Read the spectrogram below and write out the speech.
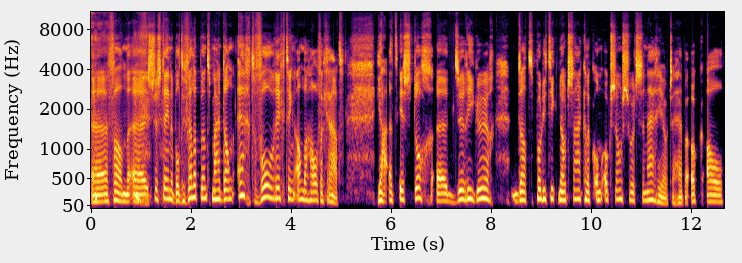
uh, van uh, sustainable development, maar dan echt vol richting anderhalve graad. Ja, het is toch uh, de rigueur dat politiek noodzakelijk om ook zo'n soort scenario te hebben. Ook al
